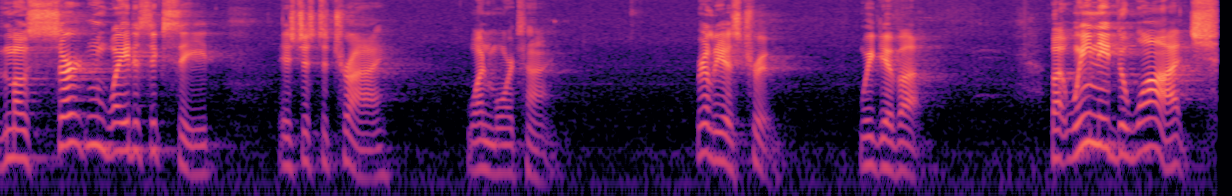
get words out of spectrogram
The most certain way to succeed is just to try one more time. Really is true we give up. But we need to watch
